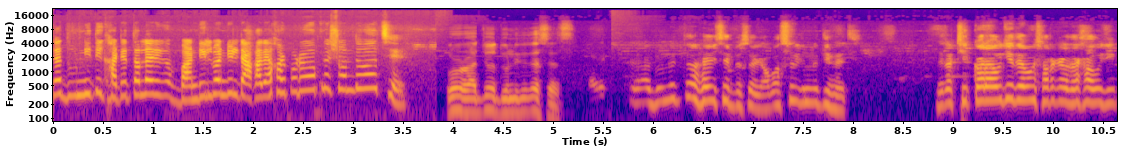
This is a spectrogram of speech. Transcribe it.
যা দুর্নীতি ঘাটের তলায় বান্ডিল বান্ডিল টাকা দেখার পরেও আপনার সন্দেহ আছে? পুরো রাজ্য দুর্নীতিতে শেষ। দুর্নীতি তো হয়েছে বিষয় অবশ্যই দুর্নীতি হয়েছে। যেটা ঠিক করা উচিত এবং সরকার দেখা উচিত।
